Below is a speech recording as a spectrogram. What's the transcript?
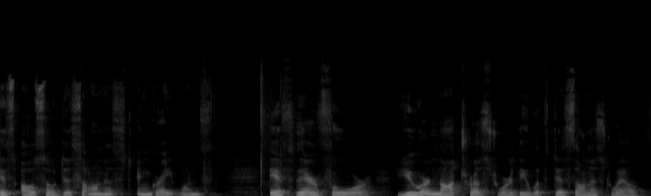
is also dishonest in great ones. If therefore you are not trustworthy with dishonest wealth,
